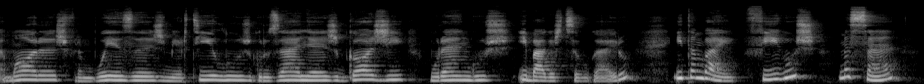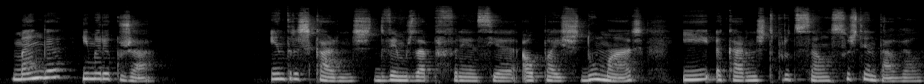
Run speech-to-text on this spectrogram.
amoras, framboesas, mirtilos, groselhas, goji, morangos e bagas de sabugueiro, e também figos, maçã, manga e maracujá. Entre as carnes, devemos dar preferência ao peixe do mar e a carnes de produção sustentável.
